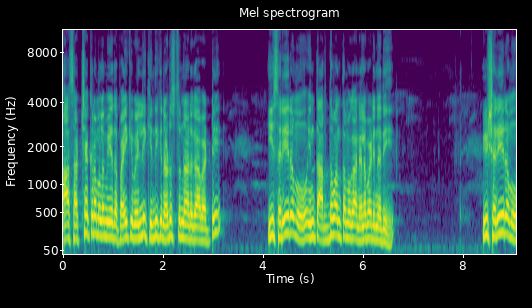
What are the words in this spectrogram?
ఆ సక్షక్రముల మీద పైకి వెళ్ళి కిందికి నడుస్తున్నాడు కాబట్టి ఈ శరీరము ఇంత అర్థవంతముగా నిలబడినది. ఈ శరీరము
